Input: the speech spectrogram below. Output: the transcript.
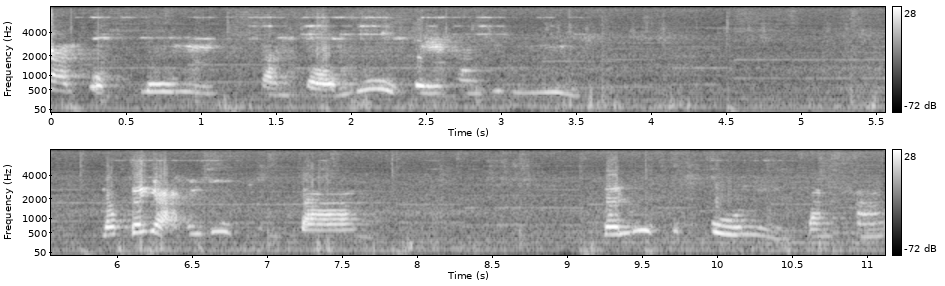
การอบรมสั่งสอนลูกไปในทางที่ดีแล้วก็อยากให้ลูกทำตามและลูกทุกคนบางครั้ง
